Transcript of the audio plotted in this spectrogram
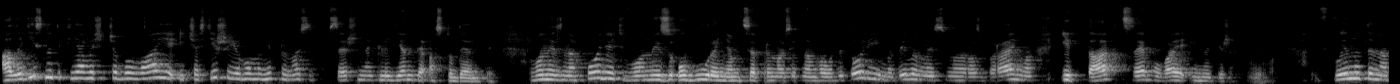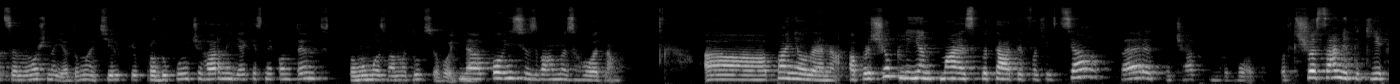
Але дійсно таке явище буває, частіше його мені приносять все ж не клієнти, а студенти. Вони знаходять, вони з обуренням це приносять нам в аудиторії. Ми дивимося, ми розбираємо. І так це буває іноді жахливо. Вплинути на це можна, я думаю, тільки продукуючи гарний якісний контент. Тому ми з вами тут сьогодні. Да, повністю з вами згодна. А, пані Олена, а про що клієнт має спитати фахівця перед початком роботи? От що самі такі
